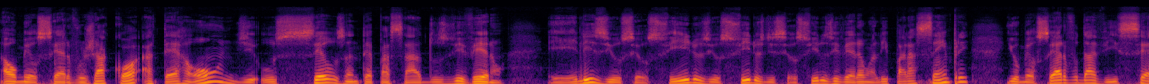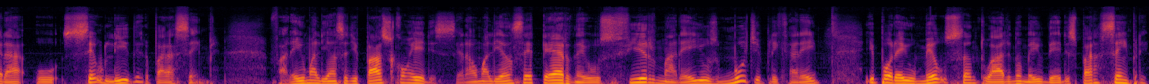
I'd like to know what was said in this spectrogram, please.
ao meu servo Jacó, a terra onde os seus antepassados viveram. Eles e os seus filhos e os filhos de seus filhos viverão ali para sempre, e o meu servo Davi será o seu líder para sempre. Farei uma aliança de paz com eles, será uma aliança eterna. Eu os firmarei, os multiplicarei e porei o meu santuário no meio deles para sempre.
